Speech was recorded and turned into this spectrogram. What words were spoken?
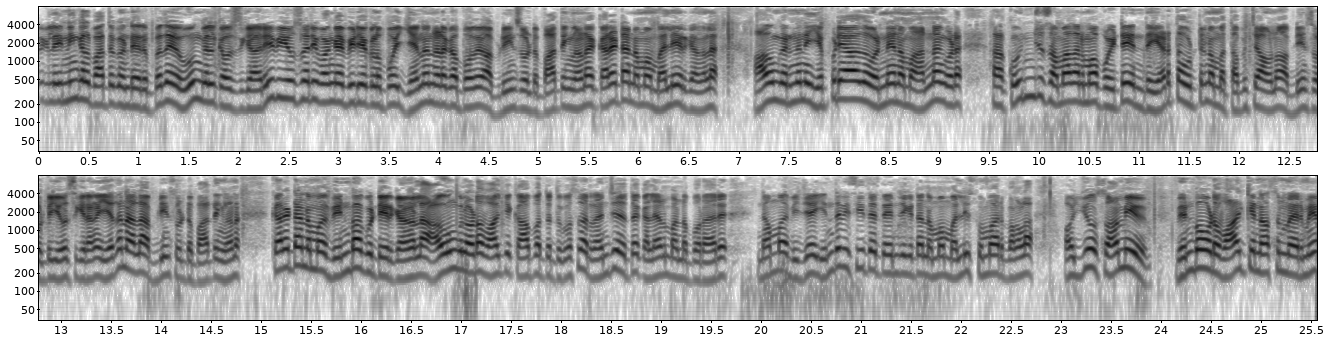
நீங்கள் பார்த்து கொண்டு இருப்பது உங்கள் கௌசிகா ரிவ்யூ சரி வாங்க வீடியோக்குள்ள போய் என்ன நடக்க போகுது அப்படின்னு சொல்லிட்டு பார்த்தீங்கன்னா கரெக்டாக நம்ம மல்லி இருக்காங்களே அவங்க இருந்தேன்னு எப்படியாவது ஒன்று நம்ம அண்ணன் கூட கொஞ்சம் சமாதானமாக போயிட்டு இந்த இடத்த விட்டு நம்ம தப்பிச்சாகணும் அப்படின்னு சொல்லிட்டு யோசிக்கிறாங்க. எதனால் அப்படின்னு சொல்லிட்டு பார்த்தீங்கன்னா கரெக்டாக நம்ம வெண்பா குட்டி இருக்காங்கல்ல அவங்களோட வாழ்க்கையை காப்பாற்றுறதுக்கோசம் ரஞ்சிதத்தை கல்யாணம் பண்ண போகிறாரு நம்ம விஜய் எந்த விஷயத்தை தெரிஞ்சுக்கிட்டால் நம்ம மல்லி சும்மா இருப்பாங்களா? ஐயோ சாமி வெண்பாவோட வாழ்க்கை நாசமாயிருமே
